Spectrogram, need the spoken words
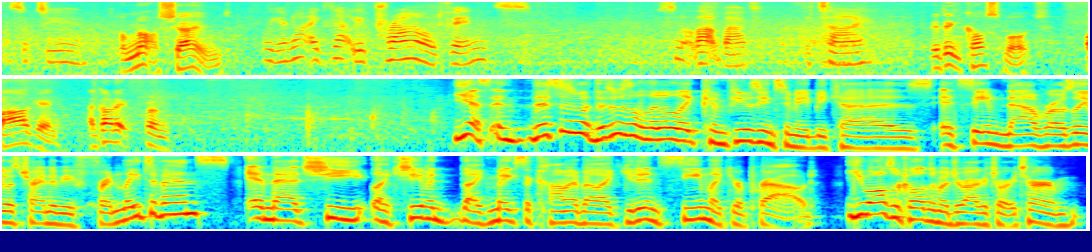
that's up to you. I'm not ashamed. Well, you're not exactly proud, Vince. It's not that bad, the tie. It didn't cost much. Bargain. I got it from. Yes, and this is what this was a little like confusing to me because it seemed now Rosalie was trying to be friendly to Vince and that she like she even like makes a comment about like you didn't seem like you're proud. You also called him a derogatory term.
